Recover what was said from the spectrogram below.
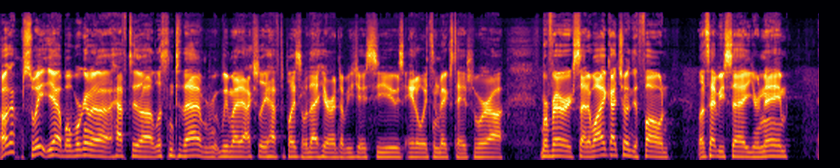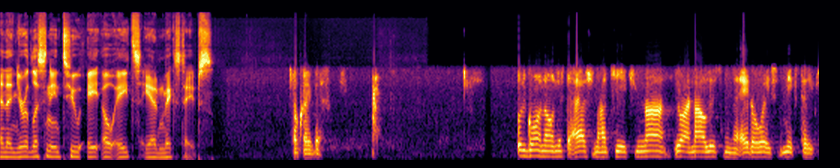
Okay, sweet. Yeah, well, we're gonna have to uh, listen to that. We might actually have to play some of that here on WJCU's 808s and mixtapes. We're uh, we're very excited. While I got you on the phone, let's have you say your name, and then you're listening to 808s and mixtapes. Okay, best. What's going on? It's the astronaut kid Que9. You are now listening to 808s mixtapes.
